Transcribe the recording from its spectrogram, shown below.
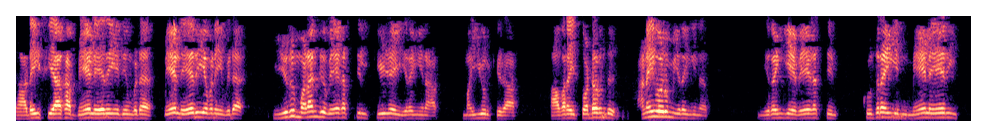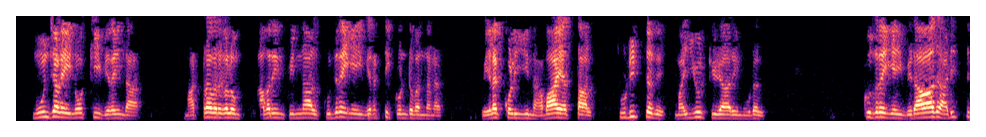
கடைசியாக மேல் விட மேல் ஏறியவனை விட இரு மடங்கு வேகத்தில் கீழே இறங்கினார் மையூர் கிழார். அவரை தொடர்ந்து அனைவரும் இறங்கினர். இறங்கிய வேகத்தில் குதிரையின் மேலேறி மூஞ்சலை நோக்கி விரைந்தார். மற்றவர்களும் அவரின் பின்னால் குதிரையை விரட்டி கொண்டு வந்தனர். விளக்கொலியின் அபாயத்தால் துடித்தது மையூர் கிழாரின் உடல். குதிரையை விடாது அடித்து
